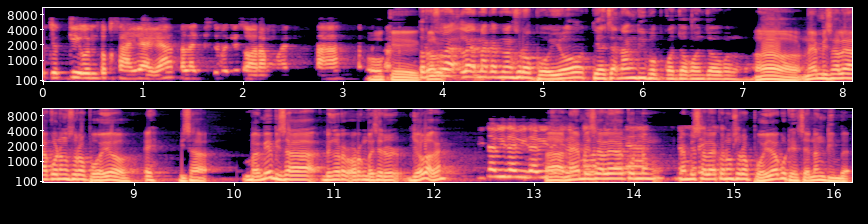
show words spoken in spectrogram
rezeki untuk saya ya apalagi sebagai seorang wanita Oke. terus Kalau lek lek nak nang Surabaya diajak nang di Bob kanca-kanca ngono oh, nah misalnya aku nang Surabaya, eh bisa Mbak Mia bisa dengar orang bahasa Jawa kan? Bisa bisa bisa bisa Nah, bisa. nah misalnya aku nang nah misalnya aku nang Surabaya aku diajak nang di Mbak.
